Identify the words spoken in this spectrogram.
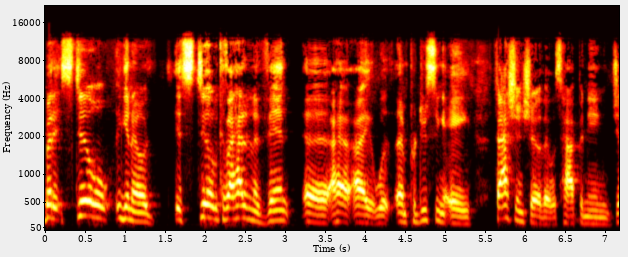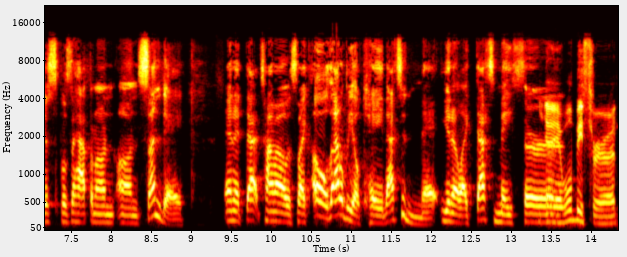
but it's still you know it's still because i had an event uh i i was i'm producing a fashion show that was happening just supposed to happen on on sunday And at that time, I was like, "Oh, that'll be okay. That's in May. You know, like that's May third. Yeah, yeah, we'll be through it.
